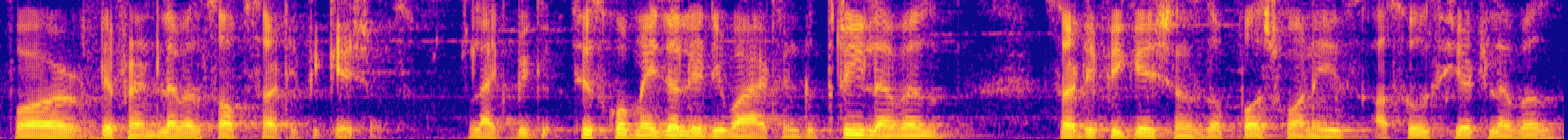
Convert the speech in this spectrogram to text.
for different levels of certifications. Like Cisco majorly divides into three level certifications. The first one is associate level,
